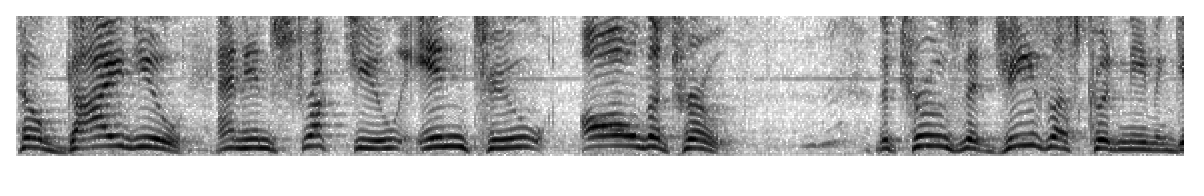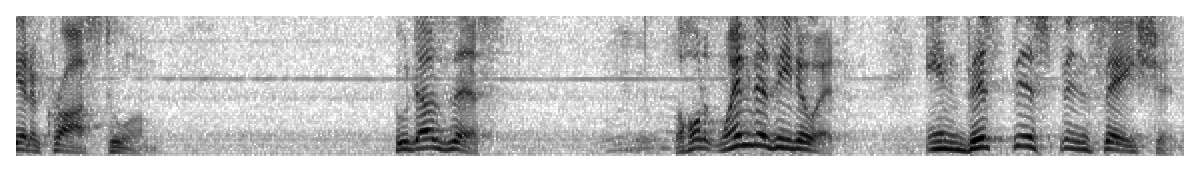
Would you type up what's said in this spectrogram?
he'll guide you and instruct you into all the truth. The truths that Jesus couldn't even get across to him. Who does this? The Holy when does he do it in this dispensation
